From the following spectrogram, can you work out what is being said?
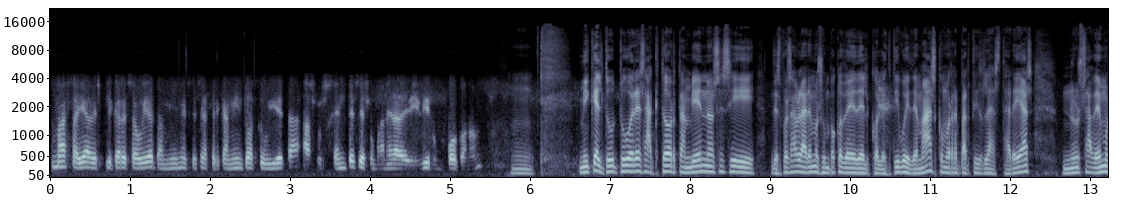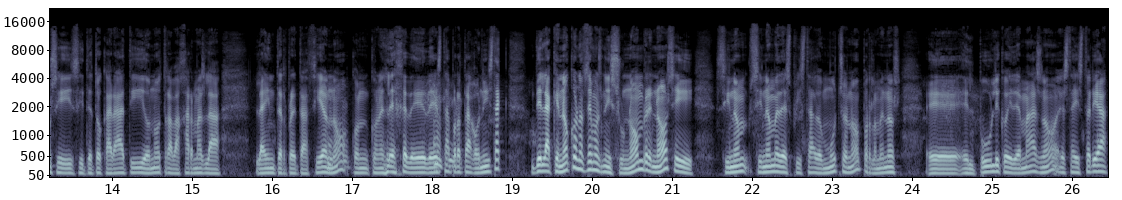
más allá de explicar esa huida, también es ese acercamiento a Zubieta, a sus gentes y a su manera de vivir un poco, ¿no? Mm. Miquel, tú, tú eres actor también, no sé si después hablaremos un poco de, del colectivo y demás, cómo repartir las tareas. No sabemos si, si te tocará a ti o no trabajar más la, la interpretación, ¿no? Con, con el eje de, de, esta protagonista, de la que no conocemos ni su nombre, ¿no? Si, si no, si no me he despistado mucho, ¿no? Por lo menos eh, el público y demás, ¿no? Esta historia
